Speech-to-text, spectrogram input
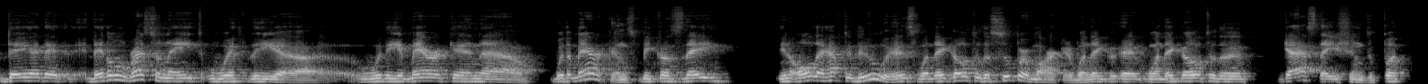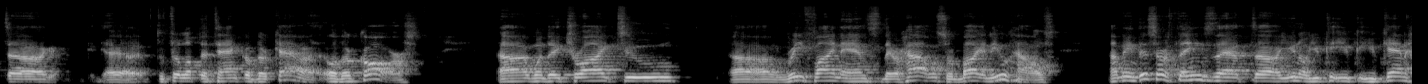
they, they they don't resonate with the uh, with the American uh, with Americans because they you know all they have to do is when they go to the supermarket when they uh, when they go to the gas station to put uh, uh, to fill up the tank of their car or their cars uh, when they try to refinance their house or buy a new house I mean, these are things that uh, you know you can you you can't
